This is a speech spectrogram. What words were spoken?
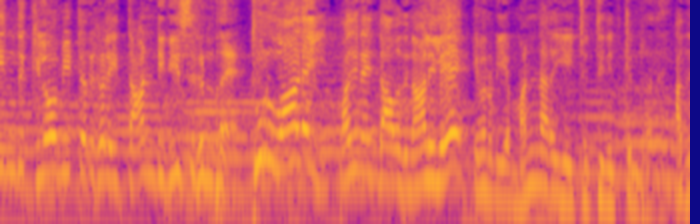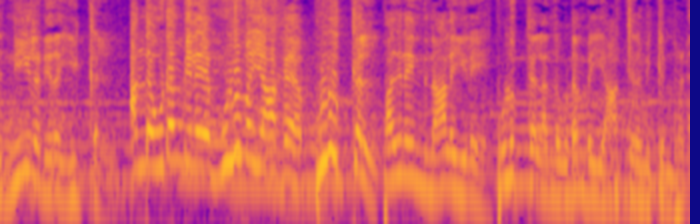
ஐந்து கிலோமீட்டர்களை தாண்டி வீசுகின்ற துருவாடை பதினைந்தாவது நாளிலே இவனுடைய மண்ணறையை சுத்தி நிற்கின்றது. அது நீல நிற ஈக்கள். அந்த உடம்பிலே முழுமையாக புழுக்கள். பதினைந்து நாளையிலே புழுக்கள் அந்த உடம்பை ஆக்கிரமிக்கின்றன.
